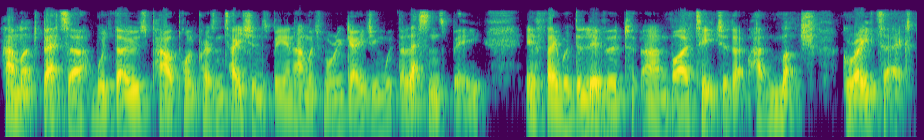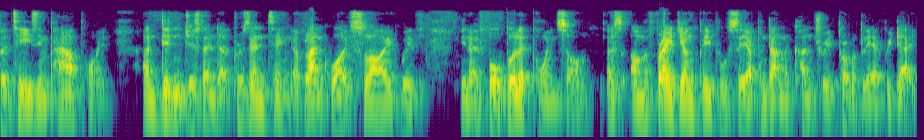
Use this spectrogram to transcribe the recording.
How much better would those PowerPoint presentations be and how much more engaging would the lessons be if they were delivered um, by a teacher that had much greater expertise in PowerPoint and didn't just end up presenting a blank white slide with you know four bullet points on, as I'm afraid young people see up and down the country probably every day.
